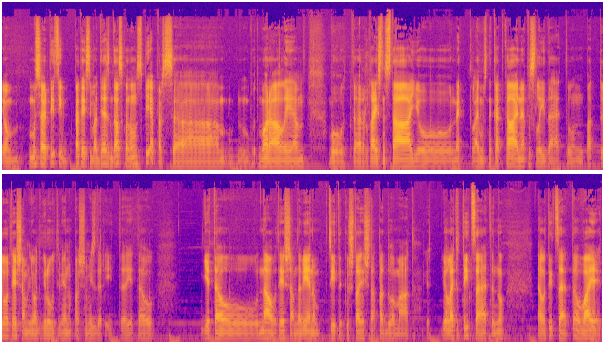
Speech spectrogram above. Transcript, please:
Jo mums jau ir ticība patiesībā diezgan daudz, ko no mums pieprasa. Būt morāliem, būt ar taisnu stāju, ne, lai mums nekad kāja nepaslīdētu. Un pat to tiešām ļoti grūti vienam pašam izdarīt. Ja tev, ja tev nav tiešām neviena cita, kurš tieši tāpat domātu. Jo, jo lai tu ticētu, nu, lai ticētu, tev vajag.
